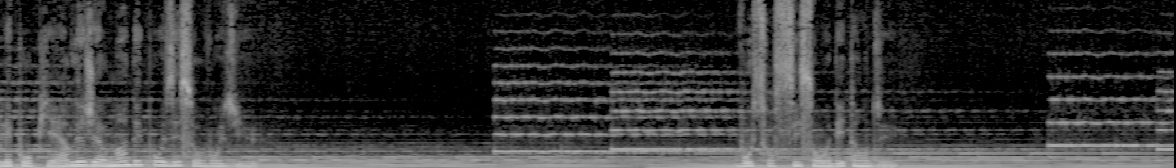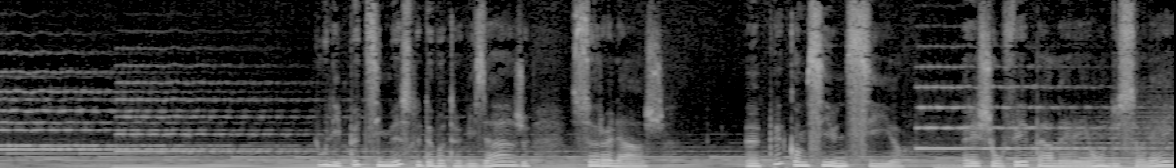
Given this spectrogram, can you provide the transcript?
les paupières légèrement déposées sur vos yeux. Vos sourcils sont détendus. Tous les petits muscles de votre visage se relâchent, un peu comme si une cire, réchauffée par les rayons du soleil,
